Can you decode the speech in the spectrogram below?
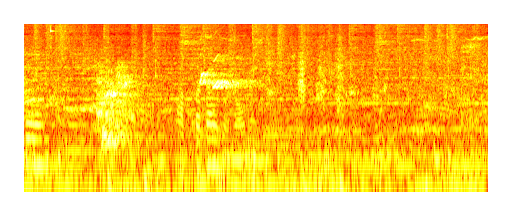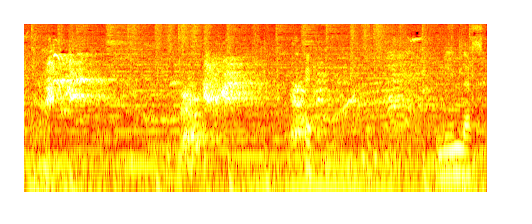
と。あったかいの飲める。みんな好き。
